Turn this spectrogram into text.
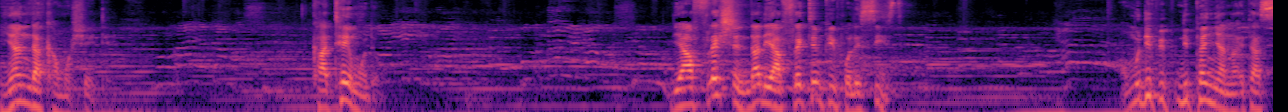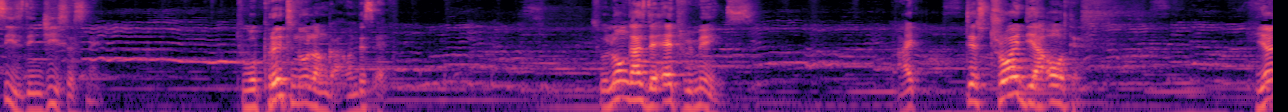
yanda kamoshete katemodo the affliction that they are afflicting people is ceased it has ceased in Jesus' name. To operate no longer on this earth. So long as the earth remains, I destroy their altars. I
